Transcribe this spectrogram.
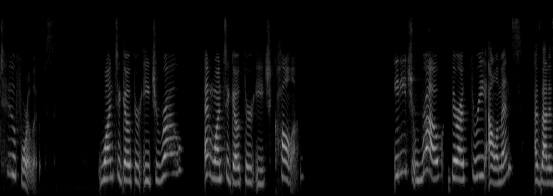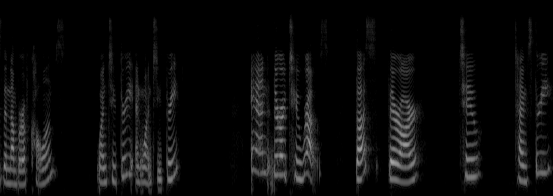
two for loops. One to go through each row, and one to go through each column. In each row, there are three elements, as that is the number of columns. 1, 2, 3, and 1, 2, 3. And there are two rows. Thus, there are 2 times 3,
